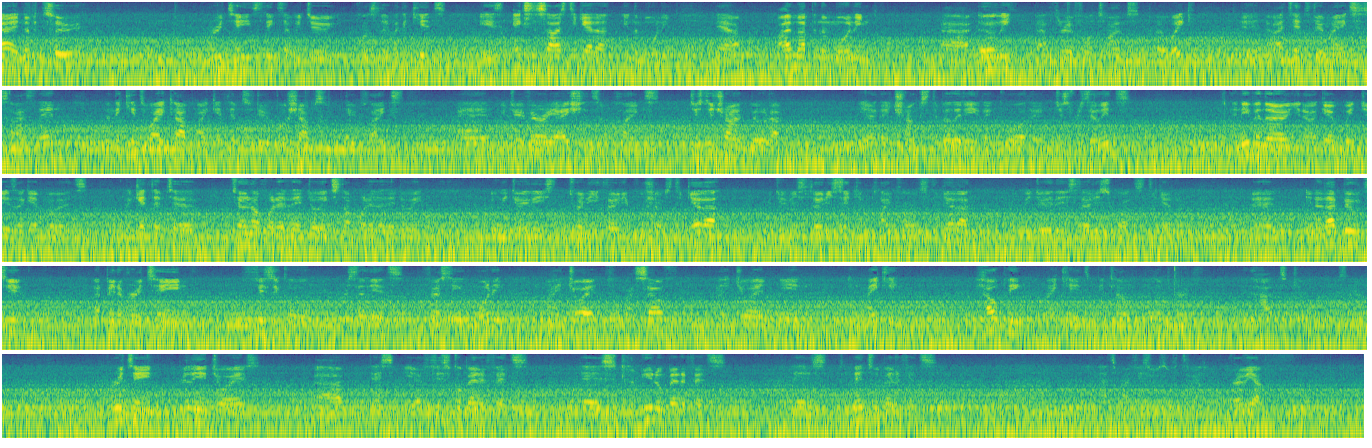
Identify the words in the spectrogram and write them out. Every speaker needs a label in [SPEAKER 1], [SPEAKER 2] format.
[SPEAKER 1] Okay, number two, routines, things that we do constantly with the kids is exercise together in the morning. Now, I'm up in the morning uh, early, about three or four times per week, and I tend to do my exercise then. When the kids wake up, I get them to do push ups, do planks, and we do variations of planks just to try and build up you know, their trunk stability, their core, their just resilience. And even though, you know, I get whinges, I get moans, I get them to turn off whatever they're doing, stop whatever they're doing. We do these 20, 30 push-ups together, we do these 30 second plank holds together, and we do these 30 squats together. And, you know, that builds you a bit of routine, physical resilience first thing in the morning. I enjoy it for myself. I enjoy it in, in making, helping my kids become bulletproof and hard to kill. So, routine, really enjoy it. Um, there's you know, physical benefits, there's mental benefits,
